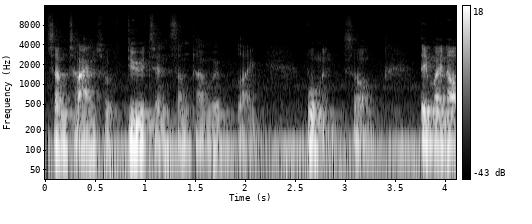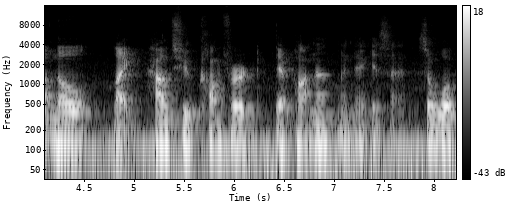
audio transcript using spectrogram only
sometimes with dudes and sometimes with like women. So they might not know like how to comfort their partner when they get sad. So what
